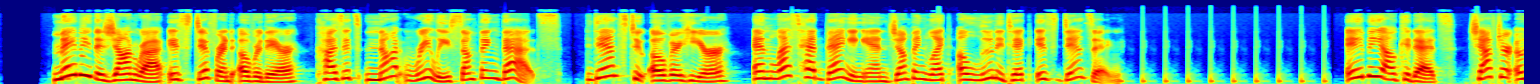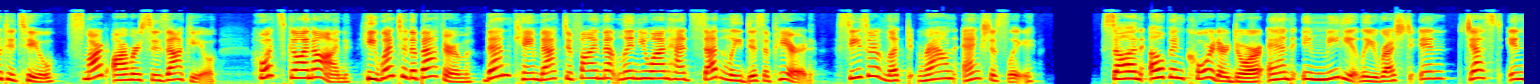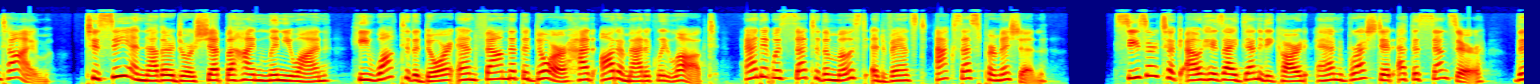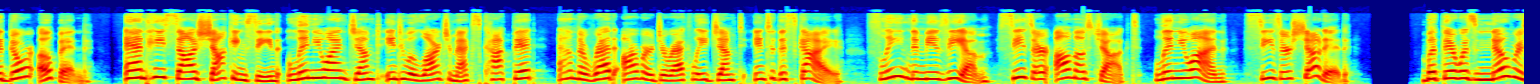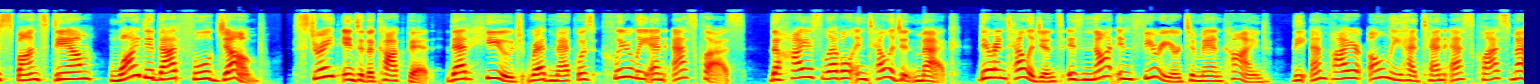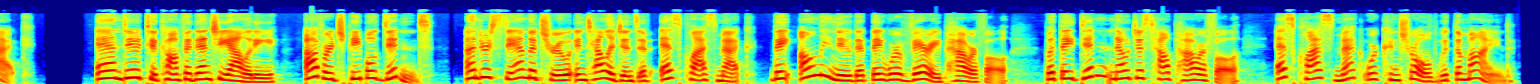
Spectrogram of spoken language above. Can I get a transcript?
Maybe the genre is different over there, cause it's not really something that's dance to over here, and less head banging and jumping like a lunatic is dancing. ABO Cadets, Chapter 02, Smart Armor Suzaku. What's going on? He went to the bathroom, then came back to find that Lin Yuan had suddenly disappeared. Caesar looked round anxiously. Saw an open corridor door and immediately rushed in just in time. To see another door shut behind Lin Yuan, he walked to the door and found that the door had automatically locked, and it was set to the most advanced access permission. Caesar took out his identity card and brushed it at the sensor. The door opened, and he saw a shocking scene. Lin Yuan jumped into a large mech's cockpit, and the red armor directly jumped into the sky. Fleeing the museum, Caesar almost shocked. Lin Yuan, Caesar shouted. But there was no response, damn. Why did that fool jump? Straight into the cockpit. That huge red mech was clearly an S class, the highest level intelligent mech. Their intelligence is not inferior to mankind. The Empire only had 10 S class mech. And due to confidentiality, average people didn't understand the true intelligence of S class mech. They only knew that they were very powerful, but they didn't know just how powerful. S class mech were controlled with the mind.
